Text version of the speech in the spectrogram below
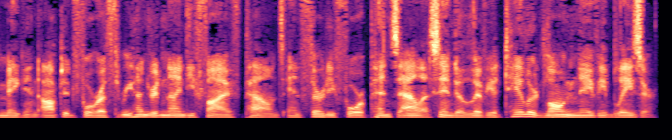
Meghan opted for a £395 and 34 pence Alice and Olivia tailored long navy blazer,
